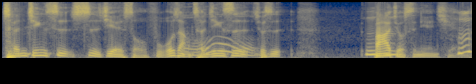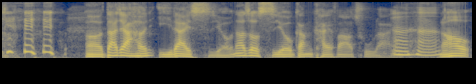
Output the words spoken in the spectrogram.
曾经是世界首富。我想曾经是就是八九十年前，呃，大家很依赖石油，那时候石油刚开发出来，然后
